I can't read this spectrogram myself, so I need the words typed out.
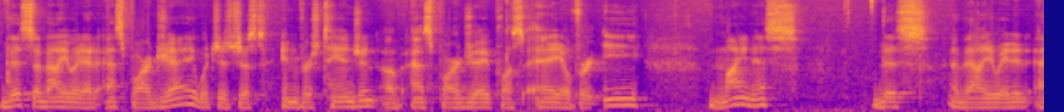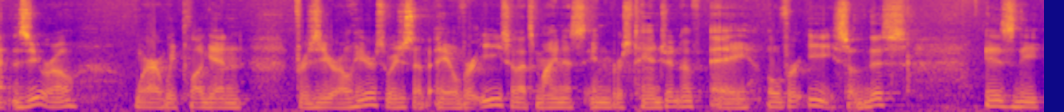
this evaluated at s bar j, which is just inverse tangent of s bar j plus a over e, minus this evaluated at 0, where we plug in for 0 here, so we just have a over e, so that's minus inverse tangent of a over e. So this is the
